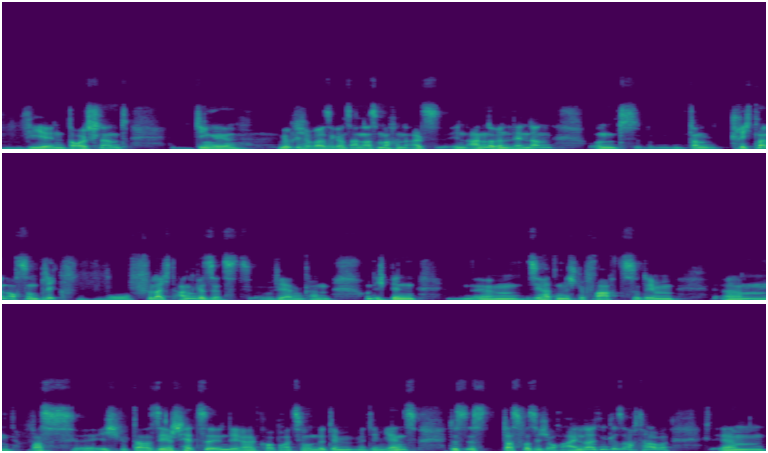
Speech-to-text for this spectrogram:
wir in Deutschland Dinge möglicherweise ganz anders machen als in anderen Ländern. Und dann kriegt man auch so einen Blick, wo vielleicht angesetzt werden kann. Und ich bin, ähm, Sie hatten mich gefragt zu dem, ähm, was ich da sehr schätze in der Kooperation mit dem, mit dem Jens. Das ist das, was ich auch einleitend gesagt habe. Ähm,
